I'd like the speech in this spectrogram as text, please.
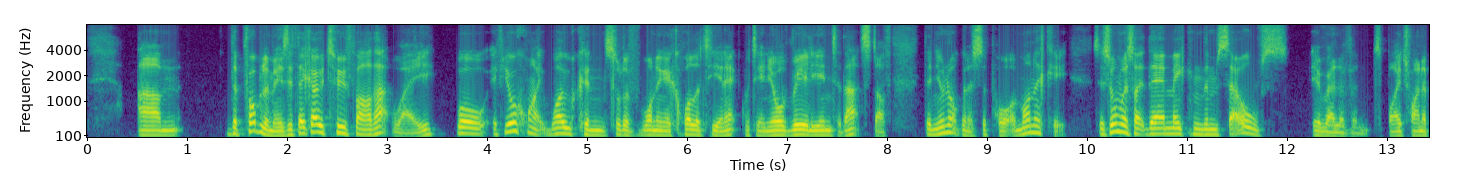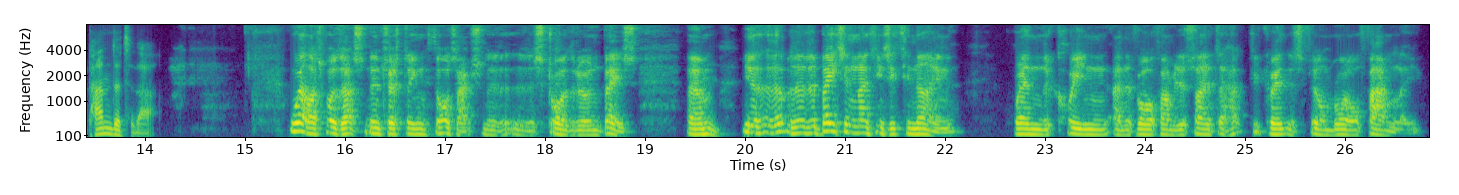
Um, the problem is if they go too far that way well, if you're quite woke and sort of wanting equality and equity and you're really into that stuff, then you're not going to support a monarchy. So it's almost like they're making themselves irrelevant by trying to pander to that. Well, I suppose that's an interesting thought, actually, that they destroy their own base. Um, mm. You know, the, the, debate in 1969, when the Queen and the royal family decided to, to create this film Royal Family,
